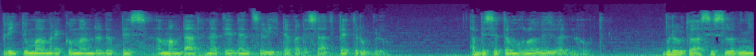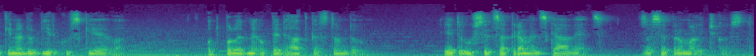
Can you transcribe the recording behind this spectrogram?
Prý tu mám rekomando dopis a mám dát hned 1,95 rublů, aby se to mohlo vyzvednout. Budou to asi slovníky na dobírku z Kijeva. Odpoledne opět hádka s Tondou. Je to už se sakramenská věc. Zase pro maličkost.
